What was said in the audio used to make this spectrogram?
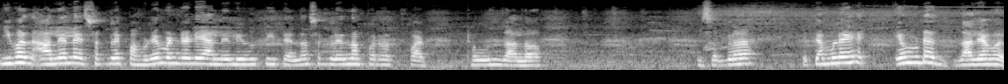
इवन आलेले सगळे पाहुणे मंडळी आलेली होती त्यांना सगळ्यांना परत पाठवून झालं. हे सगळं त्यामुळे एवढं झाल्यावर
